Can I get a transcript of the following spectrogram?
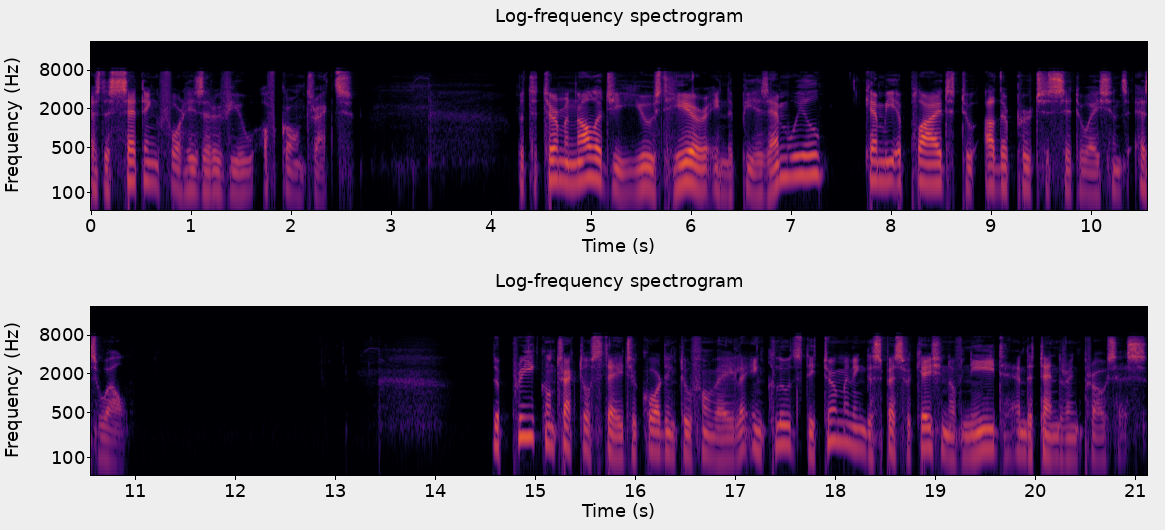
as the setting for his review of contracts. But the terminology used here in the PSM wheel can be applied to other purchase situations as well. The pre-contractual stage, according to Van Weele, includes determining the specification of need and the tendering process.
